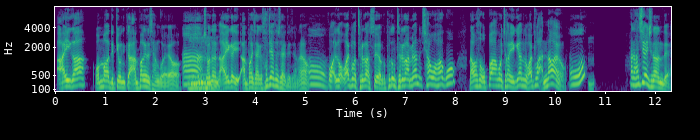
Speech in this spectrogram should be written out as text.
아이가 엄마가 늦게 오니까 안방에서 잔 거예요. 그럼 저는 아이가 안방에 자니까 서재에서 자야 되잖아요. 어. 어, 이거 와이프가 들어갔어요. 그러니까 보통 들어가면 샤워하고 나와서 오빠하고 제가 얘기하는데 와이프가 안 나와요. 어? 한 1시간이 지났는데.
